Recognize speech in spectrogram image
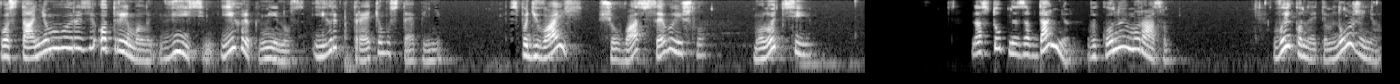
В останньому виразі отримали 8y мінус y в третьому степені. Сподіваюсь, що у вас все вийшло. Молодці! Наступне завдання виконуємо разом. Виконайте множення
